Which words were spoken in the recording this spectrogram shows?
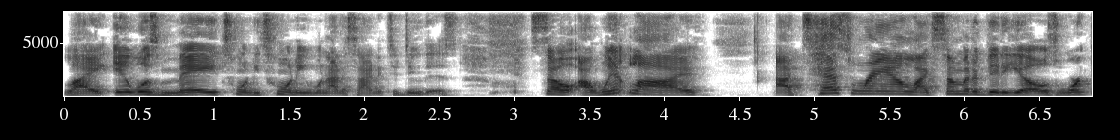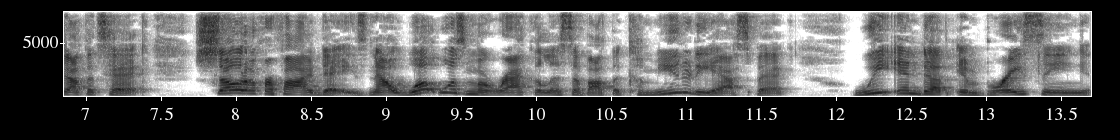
Like it was May 2020 when I decided to do this. So I went live I test ran like some of the videos, worked out the tech, showed up for five days. Now, what was miraculous about the community aspect? We end up embracing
